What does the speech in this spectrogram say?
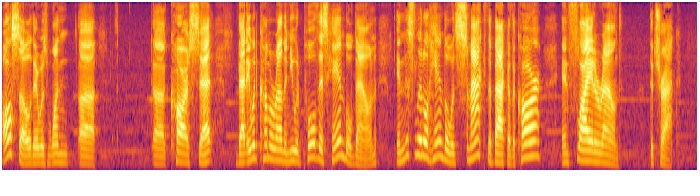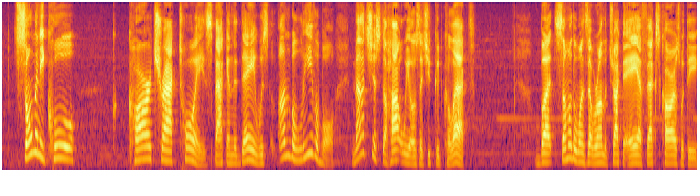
Also there was one uh, uh, car set that it would come around and you would pull this handle down, and this little handle would smack the back of the car and fly it around the track. So many cool car track toys back in the day was unbelievable. Not just the Hot Wheels that you could collect, but some of the ones that were on the track, the AFX cars with the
